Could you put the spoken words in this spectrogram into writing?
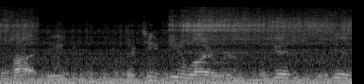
They're hot, dude. 13 feet of water. We're, we're good. We're good.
